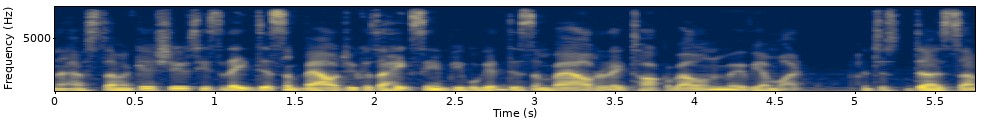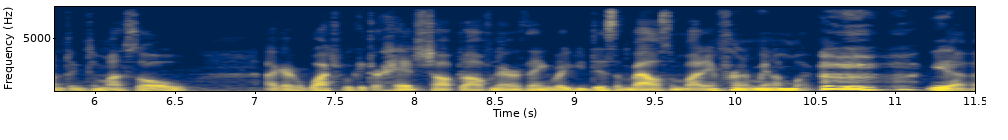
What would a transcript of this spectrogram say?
and I have stomach issues. He said they disemboweled you because I hate seeing people get disemboweled or they talk about it in the movie. I'm like, it just does something to my soul. Like I watch people get their heads chopped off and everything, but you disembowel somebody in front of me, and I'm like, yeah.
